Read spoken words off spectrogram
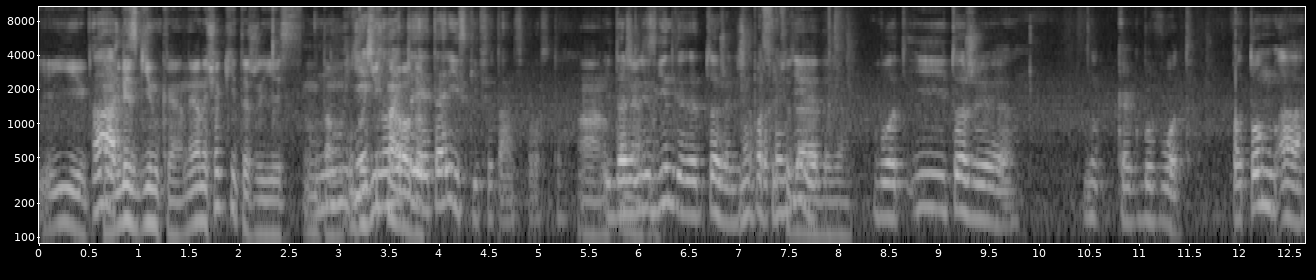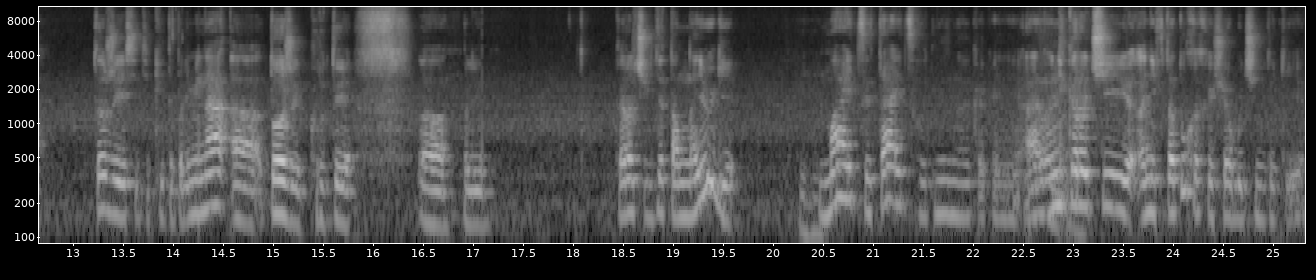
и А. лезгинка. Наверное, еще какие-то же есть. Ну, там, Ну, у есть, но народов. это, это арийские все танцы просто. А, ну, и даже понятно. лезгинка это тоже они Ну, по сути, да, да, да. Вот, и тоже, ну, как бы вот. Потом, а, тоже есть эти какие-то племена, а, тоже крутые. А, блин. Короче, где там на юге, майцы, тайцы, вот не знаю, как они. А, у них, короче, они в татухах еще обычно такие.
